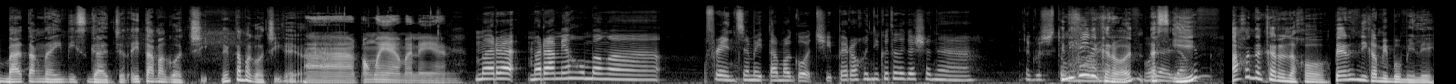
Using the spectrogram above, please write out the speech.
batang 90s gadget ay Tamagotchi. Yung Tamagotchi kayo. Ah, pangmayaman na yan. Mara, marami akong mga friends na may Tamagotchi, pero ako hindi ko talaga siya na nagustuhan. Hindi kayo nagkaroon? Wala As lang. in? Ako nagkaroon ako. Pero hindi kami bumili.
